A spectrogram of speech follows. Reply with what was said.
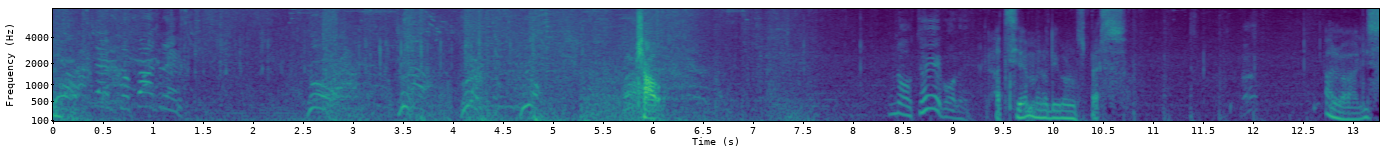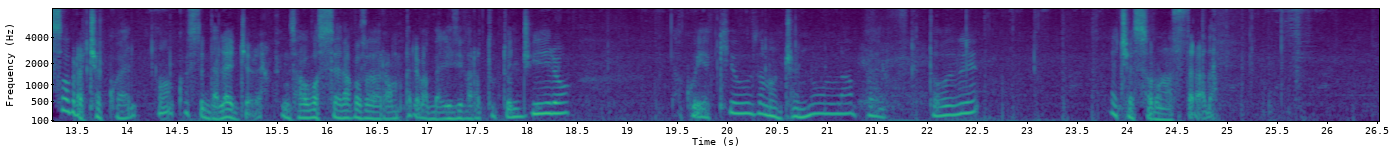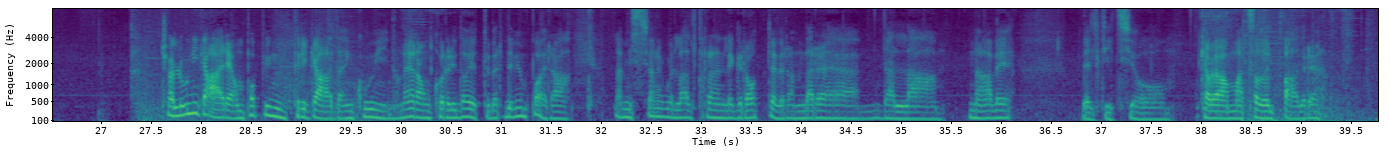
Ciao, Notevole! grazie, me lo dicono spesso. Allora, lì sopra c'è quello. No, questo è da leggere. Pensavo fosse la cosa da rompere. Vabbè, lì si farà tutto il giro. Da qui è chiuso, non c'è nulla. Perfetto così. E c'è solo una strada. Cioè, l'unica area un po' più intricata in cui non era un corridoio e ti perdevi un po' era la missione quell'altra nelle grotte per andare dalla nave del tizio che aveva ammazzato il padre.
